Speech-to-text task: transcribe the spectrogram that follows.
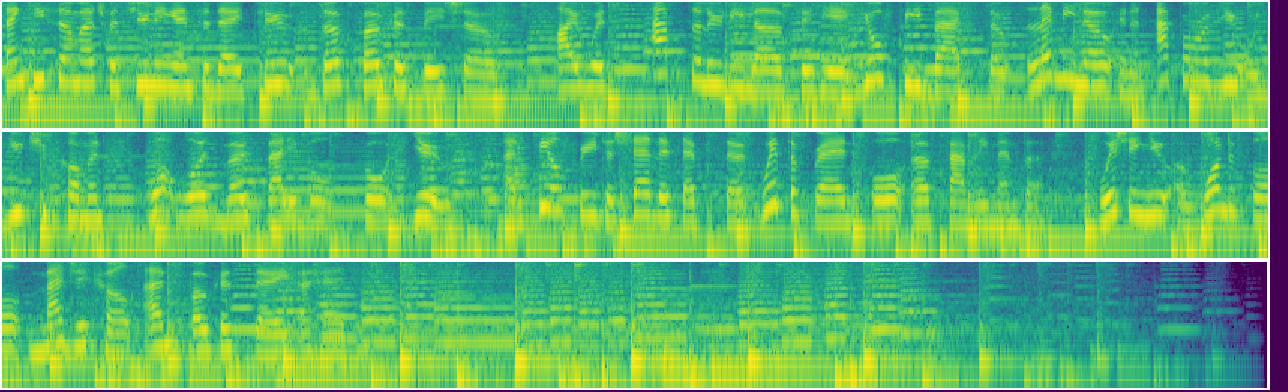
Thank you so much for tuning in today to the Focus Bee Show. I would absolutely love to hear your feedback, so let me know in an Apple review or YouTube comment what was most valuable for you. And feel free to share this episode with a friend or a family member. Wishing you a wonderful, magical, and focused day ahead.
